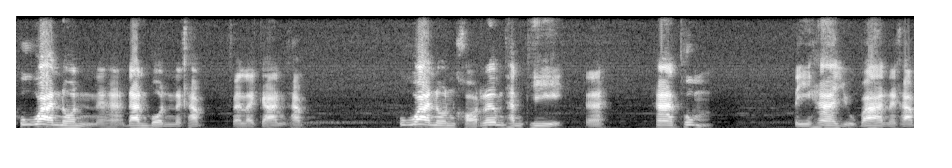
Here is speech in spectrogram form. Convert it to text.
ผู้ว่านนท์นะฮะด้านบนนะครับแฟนรายการครับ ผู้ว่านนท์ขอเริ่มทันทีนะห้าทุ่มตีห้าอยู่บ้านนะครับ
